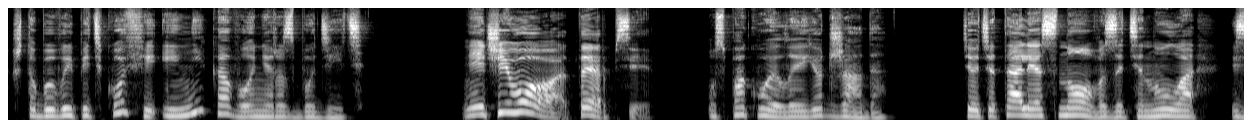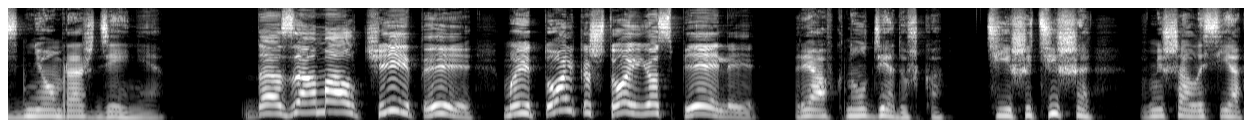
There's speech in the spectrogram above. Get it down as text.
чтобы выпить кофе и никого не разбудить. «Ничего, Терпси», — успокоила ее Джада. Тетя Талия снова затянула с днем рождения. «Да замолчи ты! Мы только что ее спели!» — рявкнул дедушка. «Тише, тише!» — вмешалась я.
